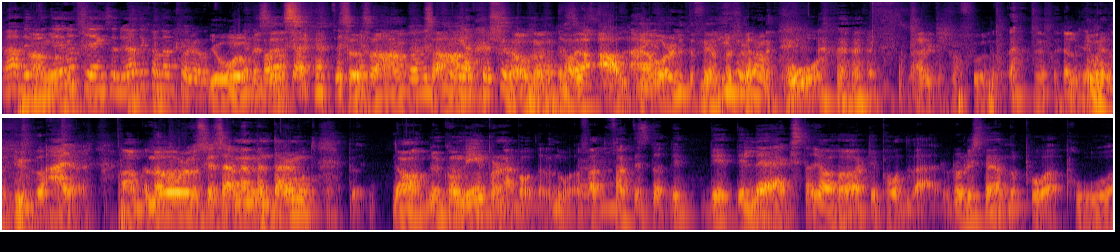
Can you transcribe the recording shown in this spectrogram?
Men hade handlar du om. något gäng så du hade kunnat purra upp Jo, precis. Så, så han, Det så han, fel person. Ja, Ja, precis. har jag aldrig Här var det lite fel Hur hittar han person. på? Nej, du kanske var full. Eller Ja, men du var Nej, ja, men vad var det jag skulle säga? Men, men däremot, ja nu kom vi in på den här podden ändå. För att faktiskt det, det, det lägsta jag har hört i poddvärld och då lyssnar jag ändå på, på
